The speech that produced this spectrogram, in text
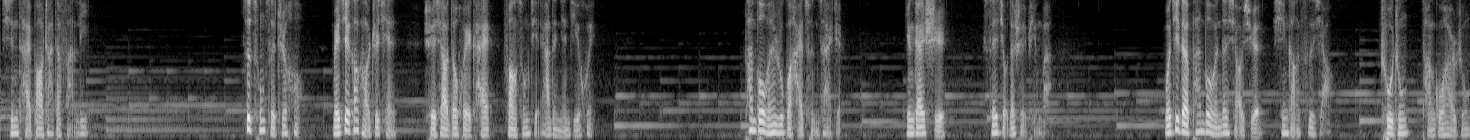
心态爆炸的反例。自从此之后，每届高考之前，学校都会开放松解压的年级会。潘博文如果还存在着，应该是 C 九的水平吧。我记得潘博文的小学新港四小，初中塘沽二中，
